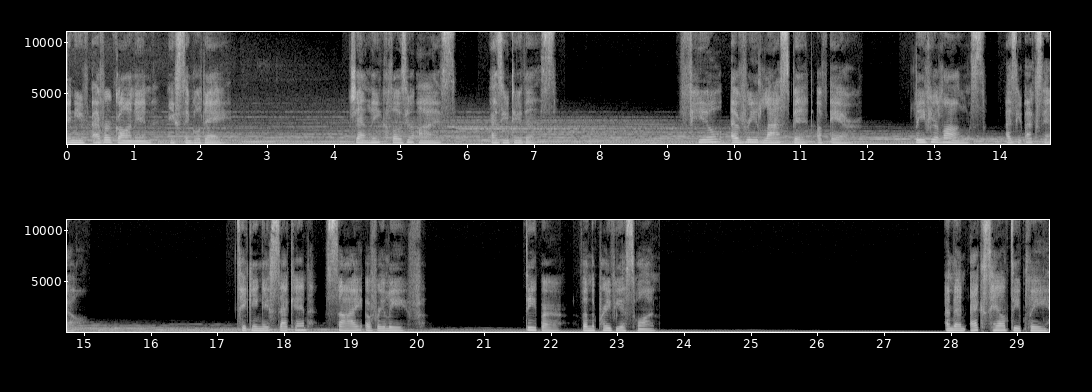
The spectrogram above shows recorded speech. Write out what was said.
than you've ever gone in a single day. Gently close your eyes as you do this. Feel every last bit of air leave your lungs as you exhale. Taking a second sigh of relief, deeper than the previous one. And then exhale deeply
